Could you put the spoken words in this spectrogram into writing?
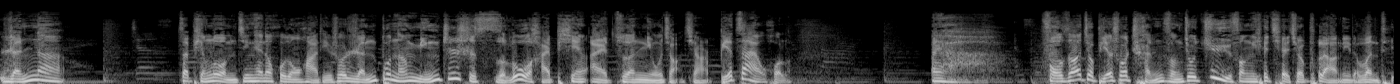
人呢，在评论我们今天的互动话题，说人不能明知是死路还偏爱钻牛角尖儿，别在乎了。哎呀，否则就别说尘封，就飓风也解决不了你的问题。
